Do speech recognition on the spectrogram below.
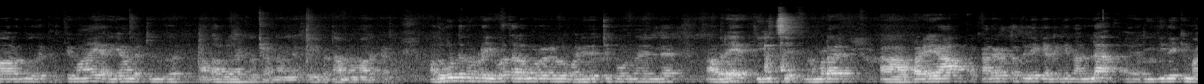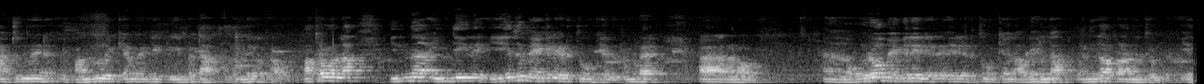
മാറുന്നത് കൃത്യമായി അറിയാൻ പറ്റുന്നത് മാതാപിതാക്കൾക്കാണ് അല്ലെങ്കിൽ പ്രിയപ്പെട്ട അമ്മമാർക്കാണ്. അതുകൊണ്ട് നമ്മുടെ യുവതലമുറകൾ വഴിതെറ്റി പോകുന്നതിന്റെ അവരെ തിരിച്ച് നമ്മുടെ പഴയ കാലഘട്ടത്തിലേക്ക് അല്ലെങ്കിൽ നല്ല രീതിയിലേക്ക് മാറ്റുന്നതിന് ഒരു പങ്ക് വഹിക്കാൻ വേണ്ടി പ്രിയപ്പെട്ട വനിതകൾക്കാവും മാത്രമല്ല ഇന്ന് ഇന്ത്യയിലെ ഏത് മേഖല എടുത്തു നോക്കിയാലും നമ്മുടെ ഓരോ മേഖലയിൽ എടുത്തു നോക്കിയാലും അവിടെ എല്ലാം വനിതാ പ്രാതിനിധ്യമുണ്ട്.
